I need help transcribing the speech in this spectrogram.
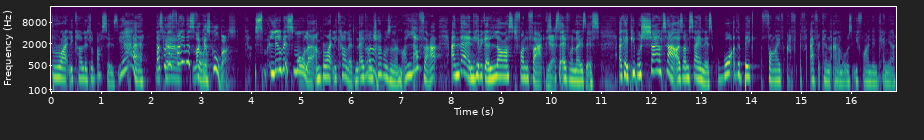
brightly coloured little buses. Yeah, that's Like what they're famous Like for. Like a school bus. A little bit smaller and brightly coloured, and everyone travels in them. I love that. And then here we go. Last fun fact, Yes. so everyone knows this. Okay, people shout out as I'm saying this. What are the big five Af- African animals that you find in Kenya?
